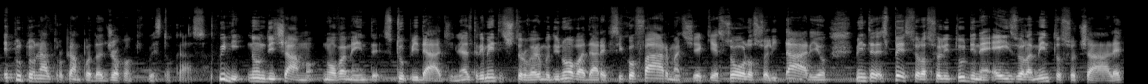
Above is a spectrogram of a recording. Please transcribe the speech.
è tutto un altro campo da gioco anche in questo caso. Quindi non diciamo nuovamente stupidaggini, altrimenti ci troveremo di nuovo a dare psicofarmaci a chi è solo, solitario, mentre spesso la solitudine e isolamento sociale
